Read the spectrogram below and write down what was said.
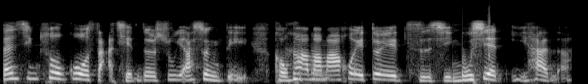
担心错过撒钱的舒压圣地，恐怕妈妈会对此行无限遗憾呐、啊。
